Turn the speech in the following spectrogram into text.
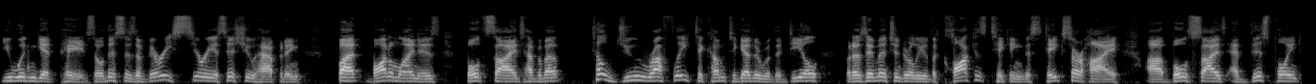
you wouldn't get paid. So this is a very serious issue happening. But bottom line is, both sides have about till June roughly to come together with a deal. But as I mentioned earlier, the clock is ticking. The stakes are high. Uh, both sides at this point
